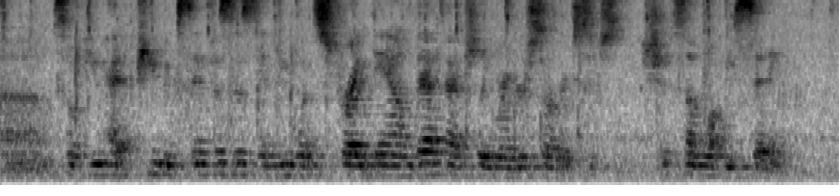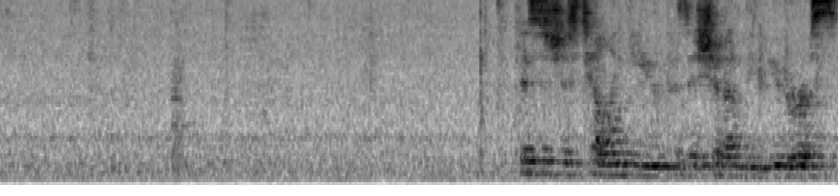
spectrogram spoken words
Um, So if you had pubic symphysis and you went straight down, that's actually where your cervix should- should somewhat be sitting. This is just telling you position of the uterus.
